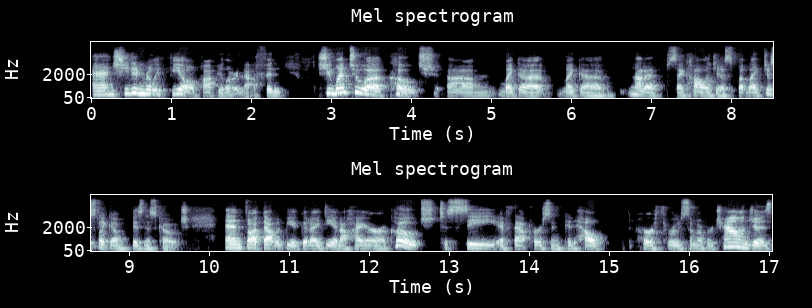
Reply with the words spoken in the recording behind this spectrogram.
And she didn't really feel popular enough. And she went to a coach, um, like a like a not a psychologist, but like just like a business coach, and thought that would be a good idea to hire a coach to see if that person could help her through some of her challenges.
